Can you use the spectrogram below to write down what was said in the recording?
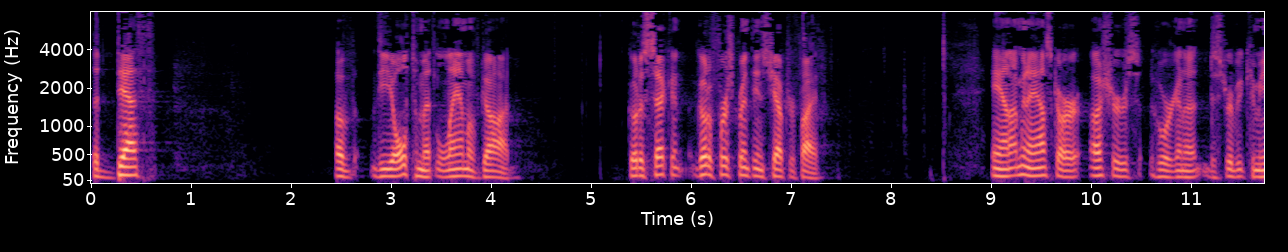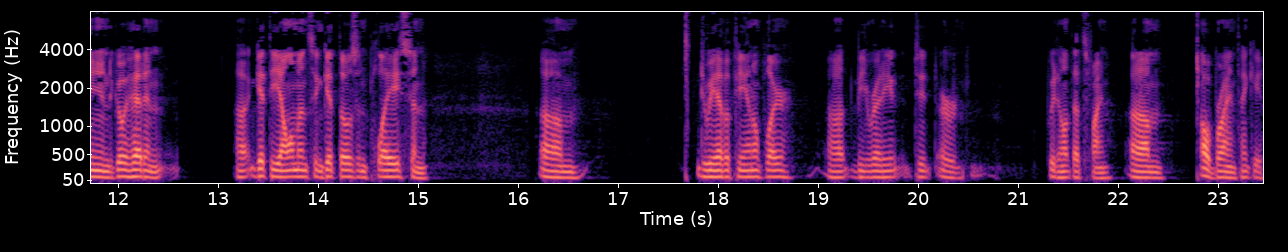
The death of the ultimate Lamb of God. Go to second, go to 1 Corinthians chapter 5. And I'm going to ask our ushers who are going to distribute communion to go ahead and uh, get the elements and get those in place. And um, do we have a piano player? Uh, be ready to, or if we don't, that's fine. Um, oh, Brian, thank you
